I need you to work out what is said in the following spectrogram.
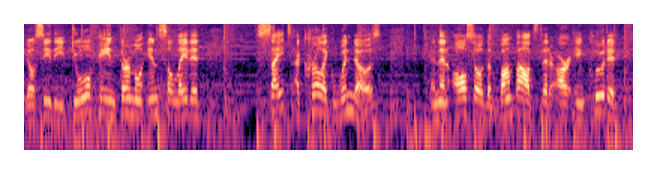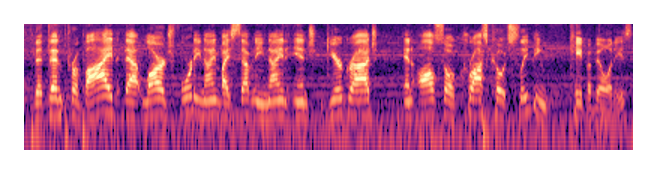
You'll see the dual pane thermal insulated Seitz acrylic windows and then also the bump outs that are included that then provide that large 49 by 79 inch gear garage and also cross coach sleeping capabilities.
